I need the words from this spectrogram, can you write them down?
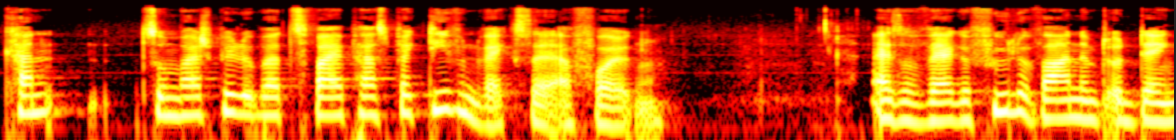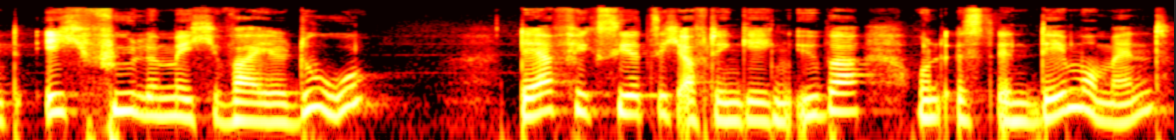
kann zum Beispiel über zwei Perspektivenwechsel erfolgen. Also wer Gefühle wahrnimmt und denkt, ich fühle mich, weil du, der fixiert sich auf den Gegenüber und ist in dem Moment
